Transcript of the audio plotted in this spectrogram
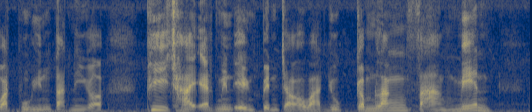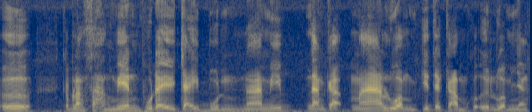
วัดภูหินตัดนี่ก็ พี่ชายแอดมินเองเป็นเจ้าอาวาสอยู่กำลังสร้างเมนเออกำลังสางเมนผู้ใดใจบุญนะมีนั่นก็มาร่วมกิจกรรมเขาเออร่วมอย่าง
